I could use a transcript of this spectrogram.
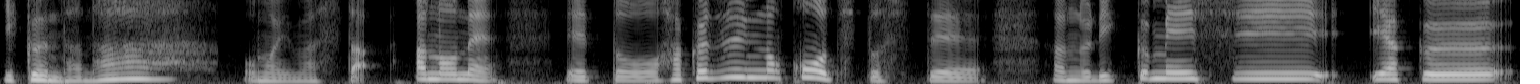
行くんだな思いました。あのねえっと白人のコーチとしてあのリック・メイシー役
